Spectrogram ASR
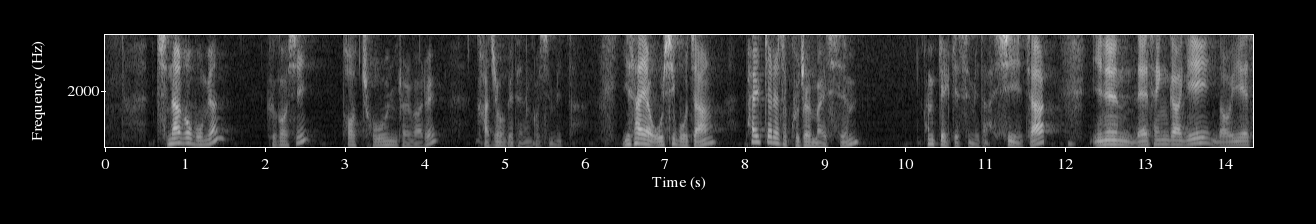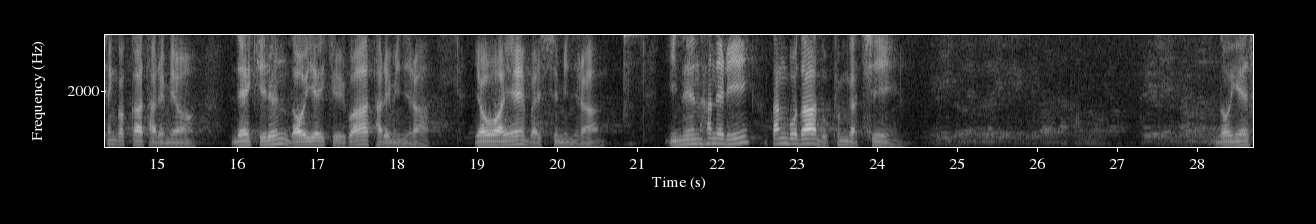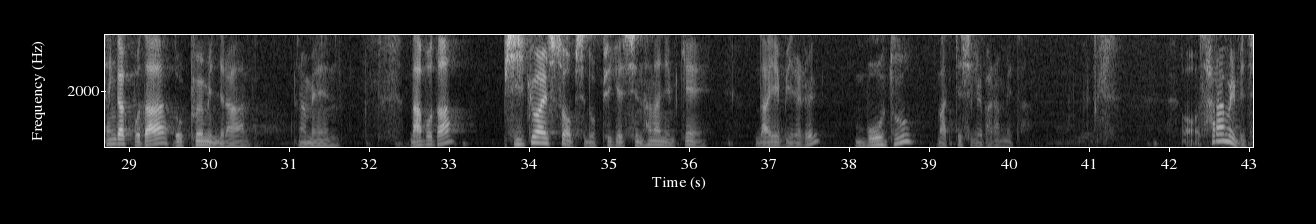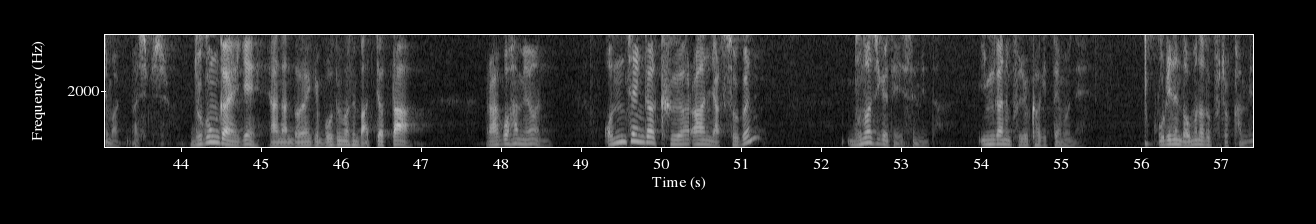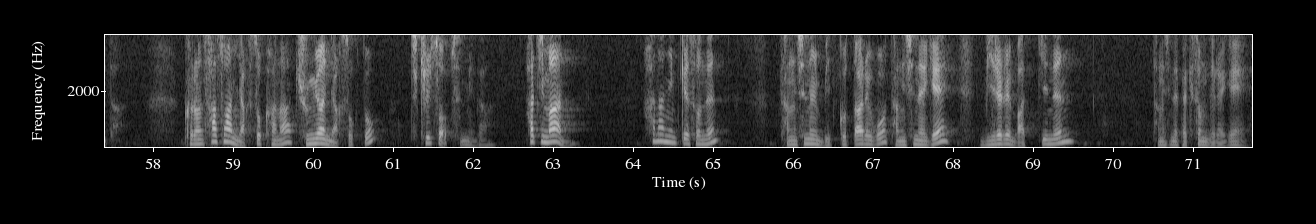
지나고 보면 그것이 더 좋은 결과를 가져오게 되는 것입니다. 이사야 55장 8절에서 9절 말씀 함께 읽겠습니다. 시작. 이는 내 생각이 너희의 생각과 다르며 내 길은 너희의 길과 다름이니라. 여호와의 말씀이니라. 이는 하늘이 땅보다 높음 같이 너희의 생각보다 높음이니라. 아멘. 나보다 비교할 수 없이 높이 계신 하나님께 나의 미래를 모두 맡기시길 바랍니다. 어, 사람을 믿지 마, 마십시오. 누군가에게 야, 난 너에게 모든 것을 맡겼다 라고 하면 언젠가 그러한 약속은 무너지게 돼 있습니다. 인간은 부족하기 때문에 우리는 너무나도 부족합니다. 그런 사소한 약속 하나, 중요한 약속도 지킬 수 없습니다. 하지만 하나님께서는 당신을 믿고 따르고 당신에게 미래를 맡기는 당신의 백성들에게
